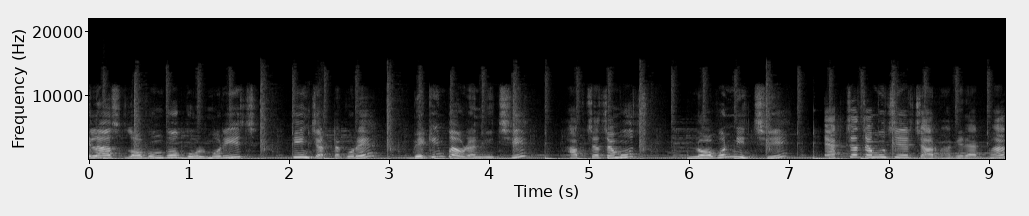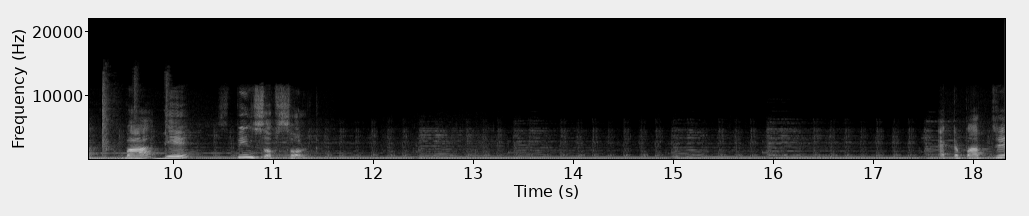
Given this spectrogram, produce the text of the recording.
এলাচ, লবঙ্গ, গোলমরিচ, তিন চারটা করে বেকিং পাউডার নিচ্ছি, হাফ চা চামচ, লবণ নিচ্ছি, এক চা চামচের চার ভাগের এক ভাগ বা এ স্পিনস অফ সল্ট একটা পাত্রে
